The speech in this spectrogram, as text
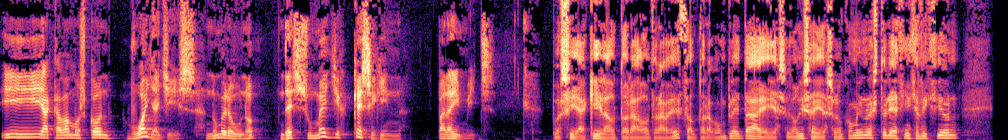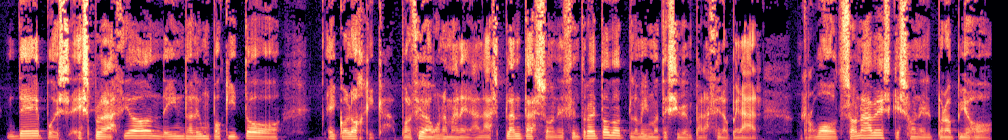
Y acabamos con Voyages, número uno, de Sumei Kesegin, para Image. Pues sí, aquí la autora otra vez, autora completa, ella se lo guisa, ella se lo come, una historia de ciencia ficción de pues exploración de índole un poquito ecológica, por decirlo de alguna manera. Las plantas son el centro de todo, lo mismo te sirven para hacer operar robots o naves que son el propio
